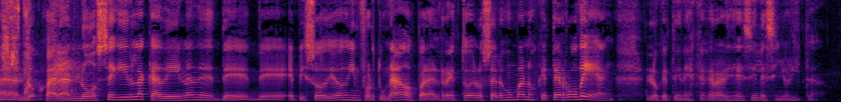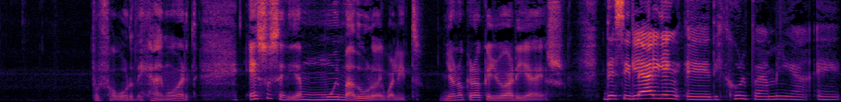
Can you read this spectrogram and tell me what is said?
para no, para no seguir la cadena de, de- de episodios infortunados para el resto de los seres humanos que te rodean, lo que tienes que agarrar es decirle, señorita, por favor, deja de moverte. Eso sería muy maduro, igualito. Yo no creo que yo haría eso. Decirle a alguien, eh, disculpa, amiga, eh,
